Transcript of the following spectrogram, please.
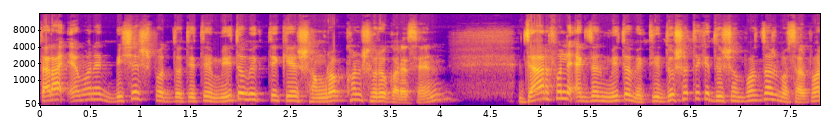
তারা এমন এক বিশেষ পদ্ধতিতে মৃত ব্যক্তিকে সংরক্ষণ শুরু করেছেন, যার ফলে একজন মৃত ব্যক্তি দুশো থেকে দুশো পঞ্চাশ বছর পর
